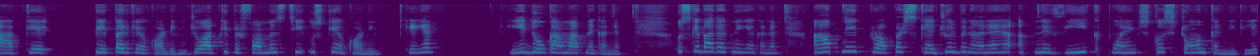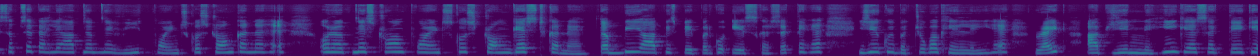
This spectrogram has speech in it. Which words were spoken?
आपके पेपर के अकॉर्डिंग जो आपकी परफॉर्मेंस थी उसके अकॉर्डिंग ठीक है? ये दो काम आपने करने हैं। उसके बाद आपने क्या करना है? आपने एक प्रॉपर स्केड्यूल बनाना है अपने वीक पॉइंट्स को स्ट्रॉन्ग करने के लिए। सबसे पहले आपने अपने वीक पॉइंट्स को स्ट्रॉन्ग करना है और अपने स्ट्रॉन्ग पॉइंट्स को स्ट्रॉन्गेस्ट करना है। तब भी आप इस पेपर को एस कर सकते हैं। ये कोई बच्चों का खेल नहीं है राइट आप ये नहीं कह सकते कि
